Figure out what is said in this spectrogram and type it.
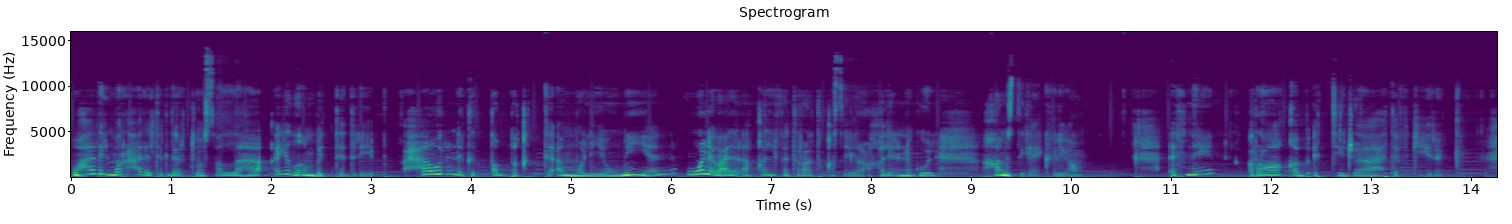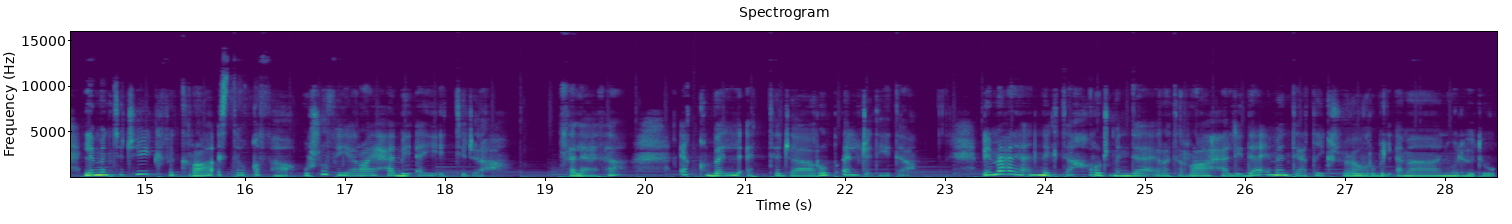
وهذه المرحلة تقدر توصل لها أيضا بالتدريب. حاول أنك تطبق التأمل يوميا ولو على الأقل فترات قصيرة. خلينا نقول خمس دقائق في اليوم. اثنين راقب اتجاه تفكيرك. لما تجيك فكرة استوقفها وشوف هي رايحة بأي اتجاه. ثلاثة اقبل التجارب الجديدة. بمعنى أنك تخرج من دائرة الراحة اللي دائما تعطيك شعور بالأمان والهدوء.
